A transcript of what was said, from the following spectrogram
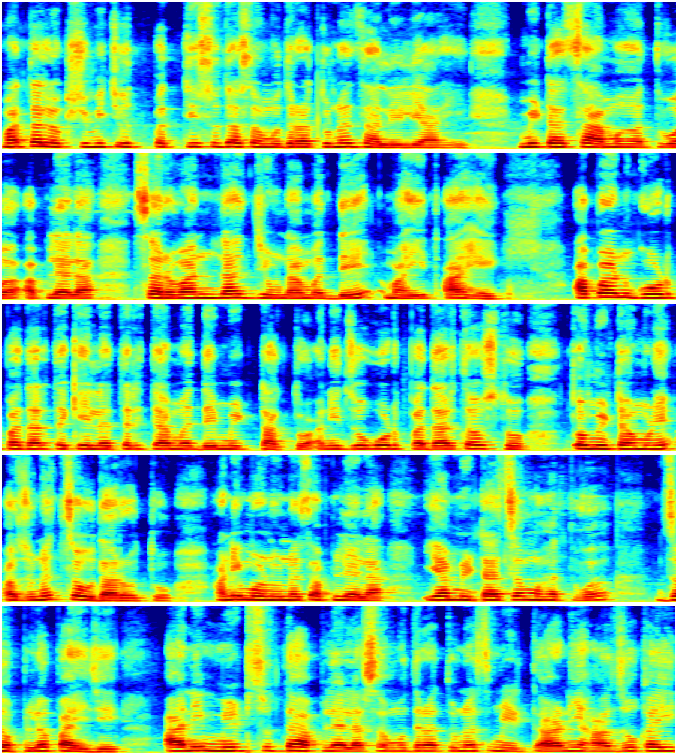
माता लक्ष्मीची उत्पत्तीसुद्धा समुद्रातूनच झालेली आहे. मिठाचा महत्त्व आपल्याला सर्वांना जीवनामध्ये माहीत आहे. आपण गोड पदार्थ केला तरी त्यामध्ये मीठ टाकतो आणि जो गोड पदार्थ असतो तो मिठामुळे अजूनच चवदार होतो. आणि म्हणूनच आपल्याला या मिठाचं महत्त्व जपलं पाहिजे. आणि मीठसुद्धा आपल्याला समुद्रातूनच मिळतं. आणि हा जो काही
